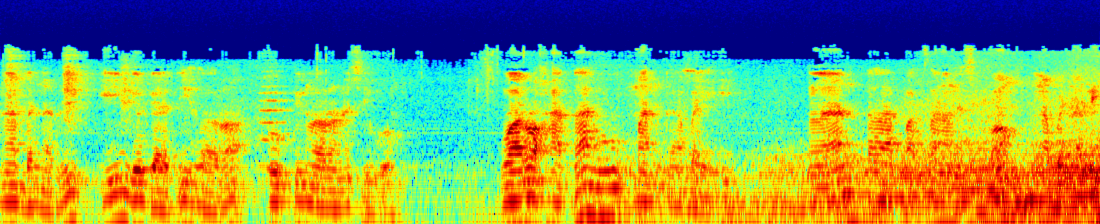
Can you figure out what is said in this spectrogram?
ngabeneri ing gegadi loro kuping lorone si wong. Warohatahu man kabaihi lan telapak tangan si wong ngabenari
